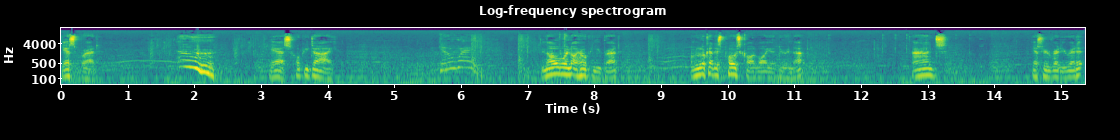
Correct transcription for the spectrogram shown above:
yes, Brad. Yes, hope you die. Get away! No, we're not helping you, Brad. I'm gonna look at this postcard while you're doing that. And yes, we've already read it.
